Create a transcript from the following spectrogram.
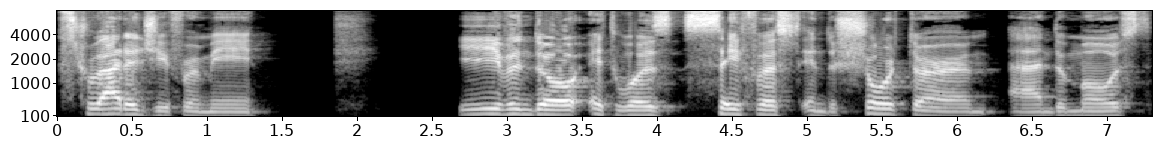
strategy for me even though it was safest in the short term and the most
